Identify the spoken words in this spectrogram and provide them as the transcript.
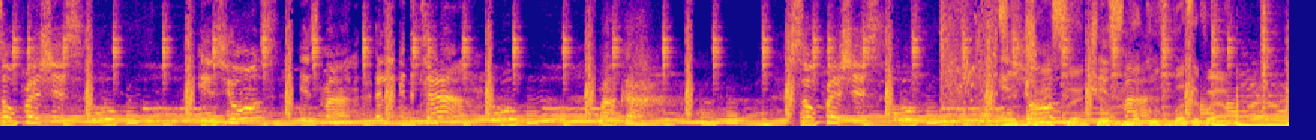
so precious. It's yours, it's mine. And look at the time. My God. So precious. It's yours, it's mine.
